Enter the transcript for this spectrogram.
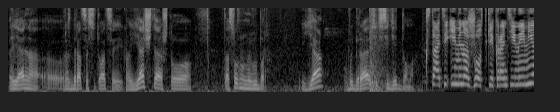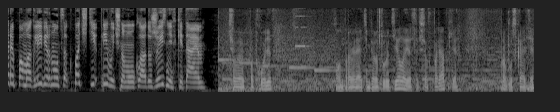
реально разбираться с ситуацией. Я считаю, что это осознанный выбор. Я выбираю си- сидеть дома. Кстати, именно жесткие карантинные меры помогли вернуться к почти привычному укладу жизни в Китае. Человек подходит, он проверяет температуру тела, если все в порядке, пропускайте.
